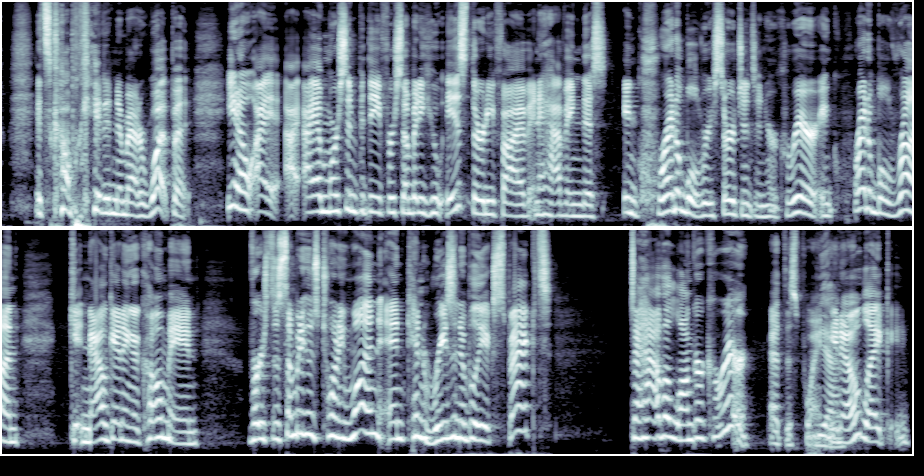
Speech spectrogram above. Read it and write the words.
it's complicated no matter what, but you know, I, I I have more sympathy for somebody who is 35 and having this incredible resurgence in her career, incredible run, get now getting a co-main versus somebody who's 21 and can reasonably expect to have a longer career at this point. Yeah. You know, like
